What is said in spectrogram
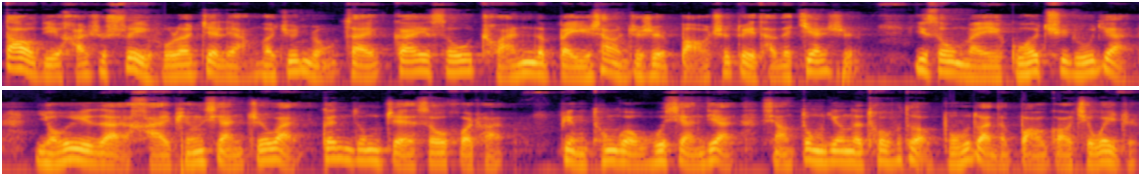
到底还是说服了这两个军种，在该艘船的北上之时保持对他的监视。一艘美国驱逐舰游弋在海平线之外，跟踪这艘货船。并通过无线电向东京的托夫特不断的报告其位置。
